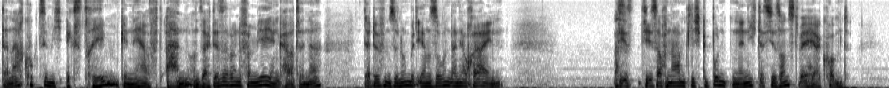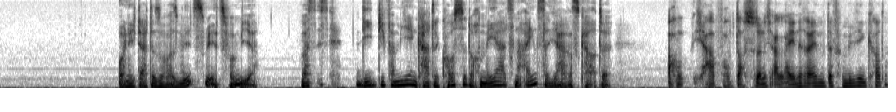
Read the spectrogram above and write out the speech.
Danach guckt sie mich extrem genervt an und sagt, das ist aber eine Familienkarte, ne? Da dürfen sie nur mit ihrem Sohn dann ja auch rein. Die ist, die ist auch namentlich gebunden, ne? nicht, dass hier sonst wer herkommt. Und ich dachte so, was willst du jetzt von mir? Was ist, die, die Familienkarte kostet doch mehr als eine Einzeljahreskarte. Warum, ja, warum darfst du da nicht alleine rein mit der Familienkarte?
